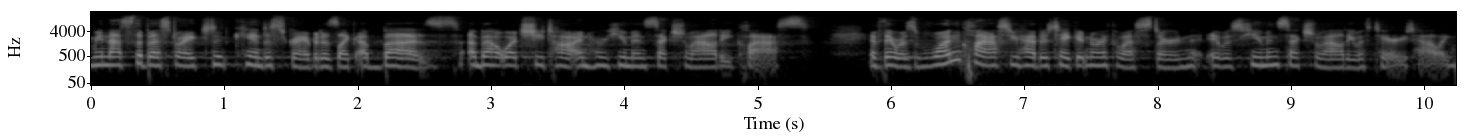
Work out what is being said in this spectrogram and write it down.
I mean, that's the best way I can describe it as like a buzz about what she taught in her human sexuality class. If there was one class you had to take at Northwestern, it was human sexuality with Terry Talley.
